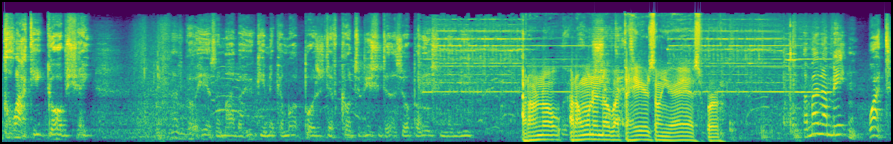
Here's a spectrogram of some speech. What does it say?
clatty gobshite. I've got here's a man who can make a more positive contribution to this operation than you. I don't know. I don't want to know about the hairs on your ass, bro. I'm in a meeting. What?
